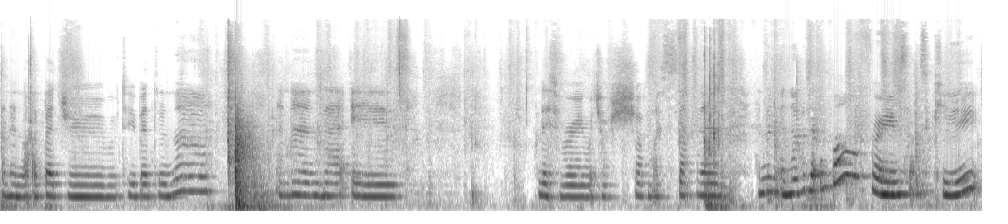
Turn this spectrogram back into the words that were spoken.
and then like a bedroom with two beds in there. And then there is this room which I've shoved my stuff in. And then another little bathroom, so that's cute.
